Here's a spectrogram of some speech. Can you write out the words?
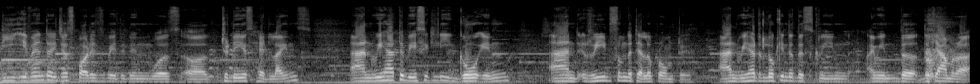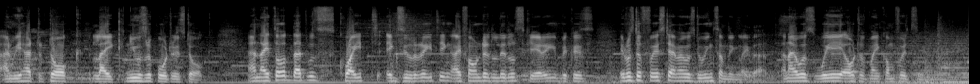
The event I just participated in was uh, today's headlines, and we had to basically go in and read from the teleprompter, and we had to look into the screen, I mean the, the camera, and we had to talk like news reporters talk. And I thought that was quite exhilarating. I found it a little scary because it was the first time I was doing something like that, and I was way out of my comfort zone.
